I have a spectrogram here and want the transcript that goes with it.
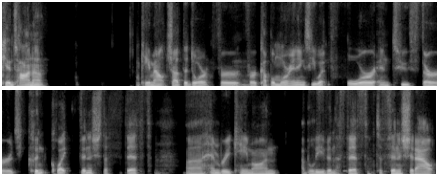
Quintana came out, shut the door for mm-hmm. for a couple more innings. He went four and two thirds. He couldn't quite finish the fifth. Uh, Hembree came on, I believe, in the fifth to finish it out.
